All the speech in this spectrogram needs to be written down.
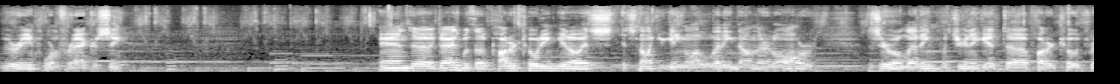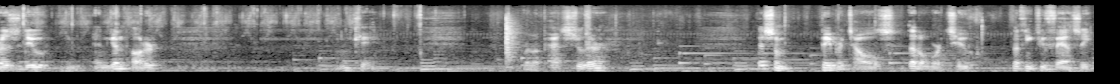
very important for accuracy. And uh, guys, with the powder coating, you know, it's it's not like you're getting a lot of leading down there at all, or zero leading, but you're going to get uh, powder coat residue and gunpowder. Okay, run a patch through there. There's some paper towels, that'll work too. Nothing too fancy,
